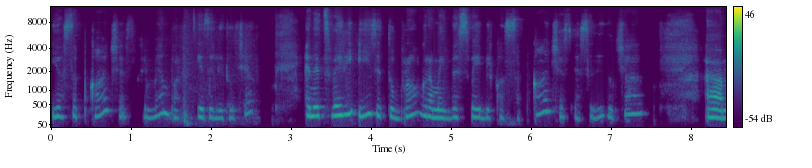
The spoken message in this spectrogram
your subconscious, remember, is a little child. And it's very easy to program it this way because subconscious as a little child um,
